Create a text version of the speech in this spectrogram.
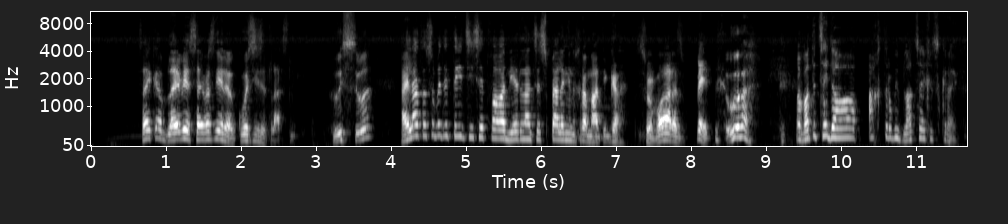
Sy kan bly wees, sy was nie nou kursies het las nie. Hoe so? Hy laat ons op 'n detensie sit vir haar Nederlandse spelling en grammatika. So waar as vet. O, maar wat het sy daar agter op die bladsy geskryf?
